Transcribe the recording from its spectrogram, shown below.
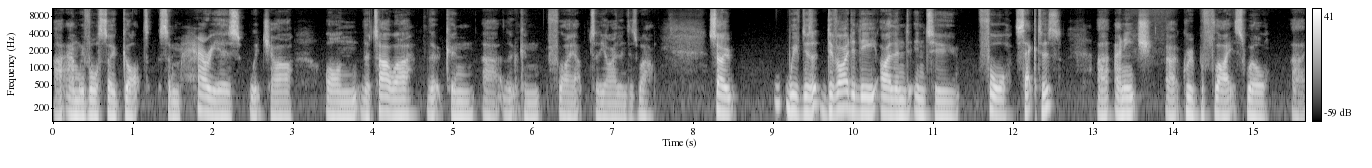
Uh, and we've also got some Harriers which are on the Tarawa that can uh, that can fly up to the island as well. So we've divided the island into four sectors, uh, and each uh, group of flights will uh,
